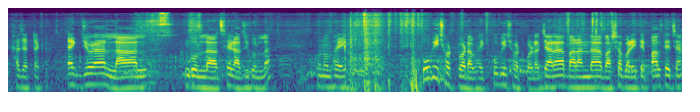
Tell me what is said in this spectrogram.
এক হাজার টাকা। এক জোড়া লাল গোল্লা আছে রাজগোল্লা কোনো ভাই, খুবই ছটপটা ভাই, খুবই ছটপটা। যারা বারান্দা বাসা বাড়িতে পালতে চান,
